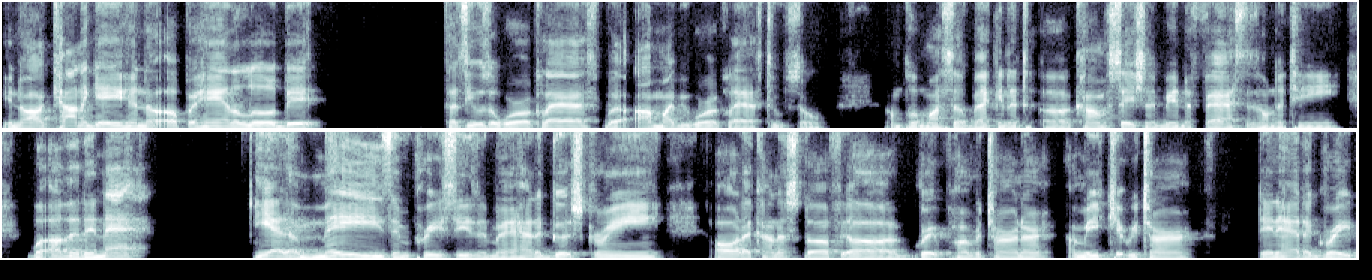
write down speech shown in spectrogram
You know, I kind of gave him the upper hand a little bit because he was a world class, but I might be world class too. So I'm putting myself back in the uh, conversation of being the fastest on the team. But other than that, he had amazing preseason, man. Had a good screen, all that kind of stuff. Uh, great punt returner. I mean, kick return. Then had a great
